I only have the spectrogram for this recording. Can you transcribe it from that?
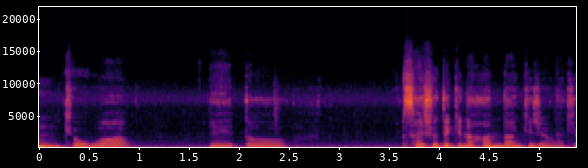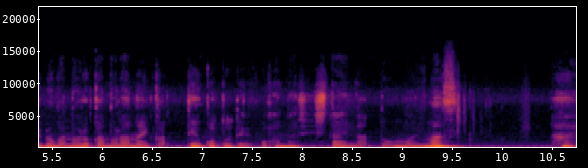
うん、今日はえっ、ー、と最終的な判断基準は気分が乗るか乗らないかっていうことでお話ししたいなと思います。はい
